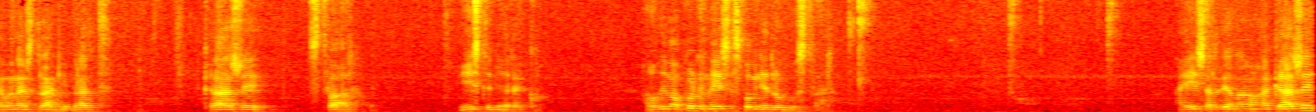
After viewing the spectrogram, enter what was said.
Evo naš dragi brat kaže stvar. I mi je rekao. Ali ovdje ima problem, neće spominje drugu stvar. A Iša radijallahu anha kaže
